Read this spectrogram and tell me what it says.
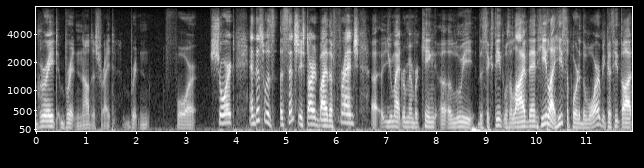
Great Britain. I'll just write Britain for short. And this was essentially started by the French. Uh, you might remember King uh, Louis XVI was alive then. He he supported the war because he thought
